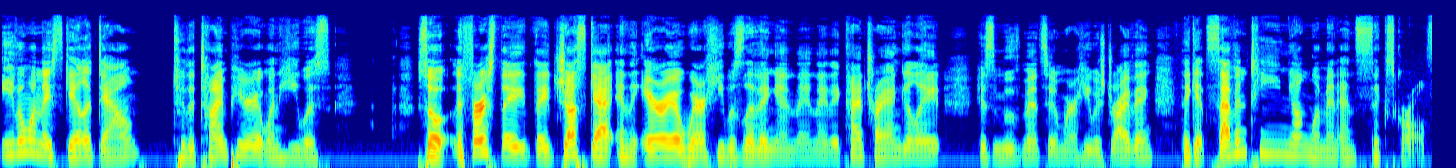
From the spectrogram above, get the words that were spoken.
even when they scale it down to the time period when he was so at first they they just get in the area where he was living and then they, they kind of triangulate his movements and where he was driving. They get 17 young women and six girls.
